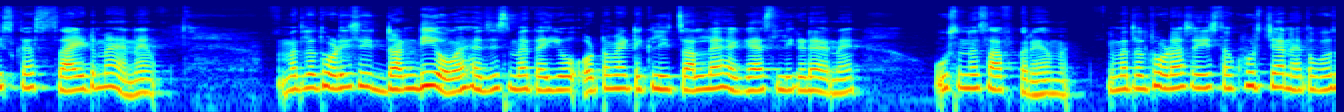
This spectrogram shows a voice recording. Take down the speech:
इसका साइड में है ना मतलब थोड़ी सी डंडी हो है, जिसमें तो ये ऑटोमेटिकली चल रहा है, गैस लिकड़े है ना, उसने साफ़ करे हमें। मतलब थोड़ा सा इसका खुर्चा ना तो वो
